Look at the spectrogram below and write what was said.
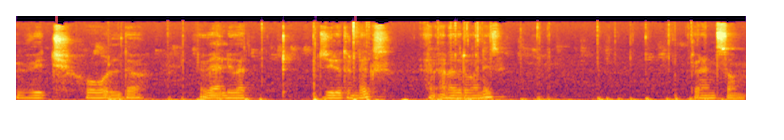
which hold the value at zeroth index and another one is current sum.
